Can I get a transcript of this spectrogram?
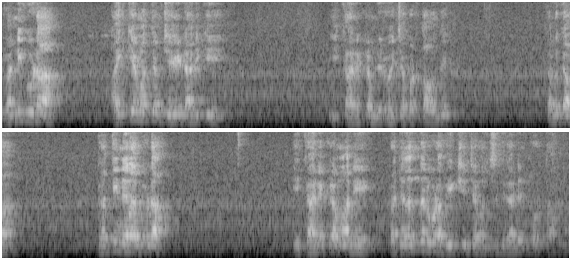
ఇవన్నీ కూడా ఐక్యమత్యం చేయడానికి ఈ కార్యక్రమం నిర్వహించబడుతూ ఉంది. కనుక ప్రతి నెల కూడా ఈ కార్యక్రమాన్ని ప్రజలందరూ కూడా వీక్షించవలసిందిగా నేను కోరుతా ఉన్నాను.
